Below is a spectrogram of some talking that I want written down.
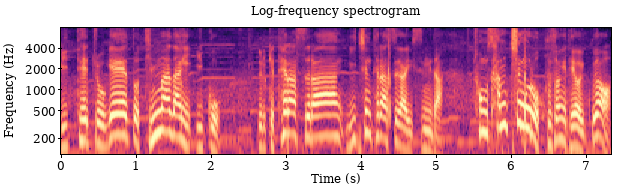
밑에 쪽에 또 뒷마당이 있고 또 이렇게 테라스랑 2층 테라스가 있습니다. 총 3층으로 구성이 되어 있고요.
